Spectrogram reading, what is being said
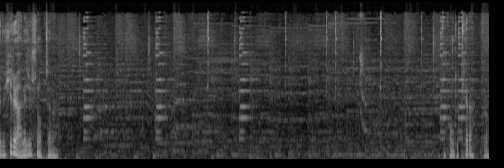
계속 힐을 안 해줄 순 없잖아. 공격해라 그럼.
